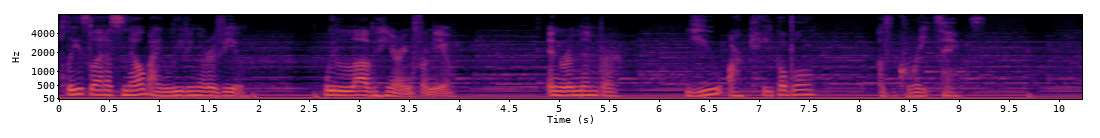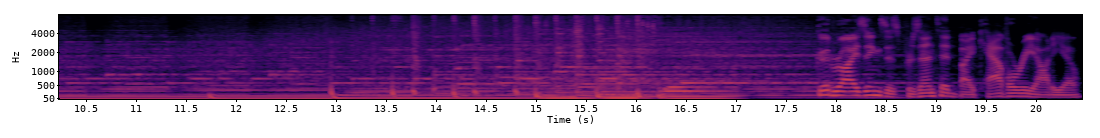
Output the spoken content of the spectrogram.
please let us know by leaving a review. We love hearing from you. And remember, you are capable of great things. Good Risings is presented by Cavalry Audio.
